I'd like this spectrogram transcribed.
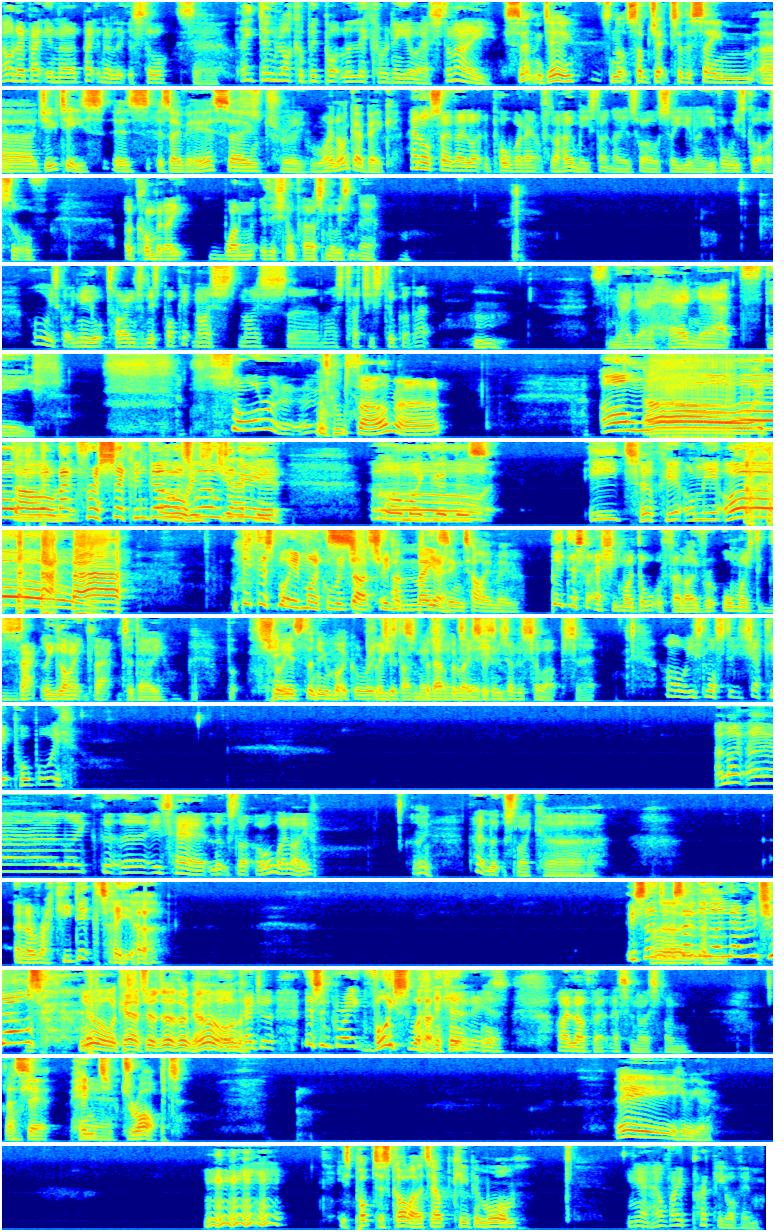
Oh, they're back in the back in the liquor store. So, They do like a big bottle of liquor in the US, don't they? they certainly do. It's not subject to the same uh, duties as as over here, so True. why not go big? And also, they like to pull one out for the homies, don't they, as well? So, you know, you've always got to sort of accommodate one additional person who isn't there. Oh, he's got a New York Times in his pocket. Nice, nice, uh, nice touch. He's still got that. It's not a hangout, Steev. Sorry. sorry. Oh no! Oh, it- he oh, went back for a second go Oh, as his well, didn't he? jacket. Oh, my oh, goodness. He took it on the. Oh! bit disappointed Michael Richards Such amazing Yeah, timing. bit disappointed. Actually, my daughter fell over almost exactly like that today. But She please- is the new Michael Richards without the her. She was racism. ever so upset. Oh, he's lost his jacket, poor boy. I like, uh, I like that uh, his hair looks like. Oh, hello. Oh. That looks like uh, an Iraqi dictator. Is that Uh, like Larry Charles? You'll catch a death Oh, cone. can you- There's some great voice work in this. I love that. That's a nice one. That's it. Hint Yeah. dropped. Hey, here we go. He's popped his collar to help keep him warm. Yeah, how very preppy of him.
